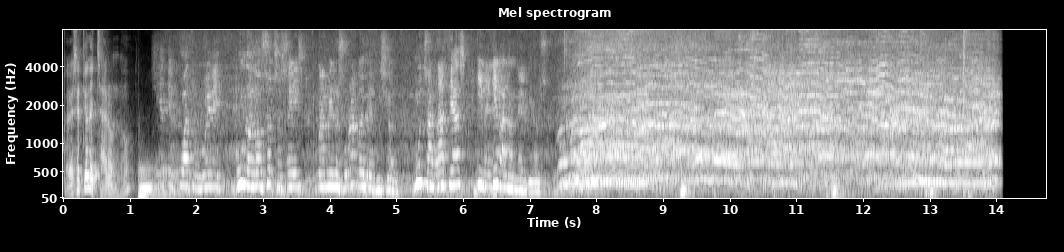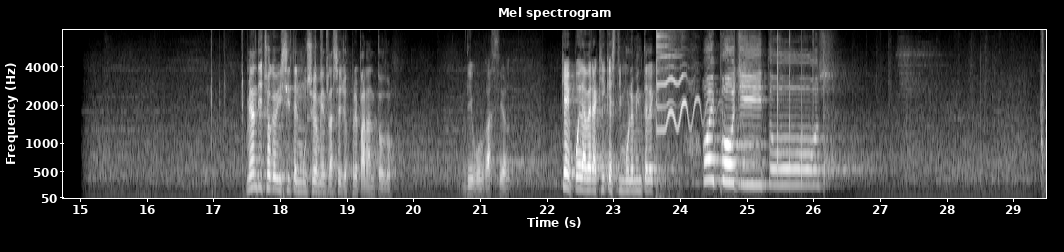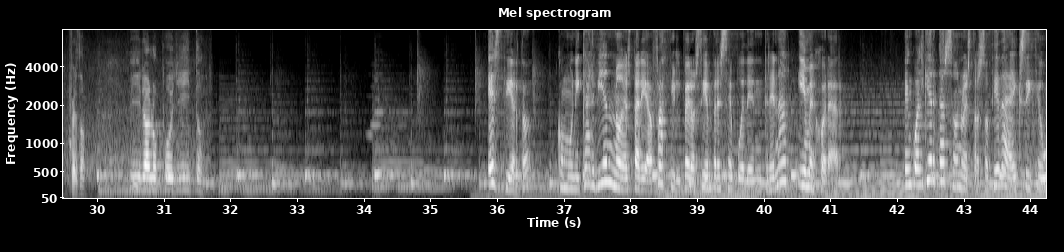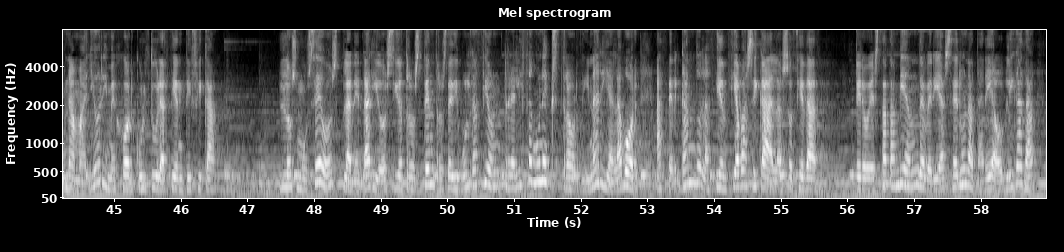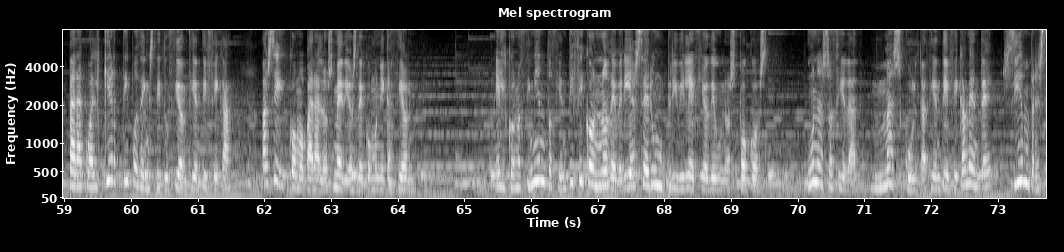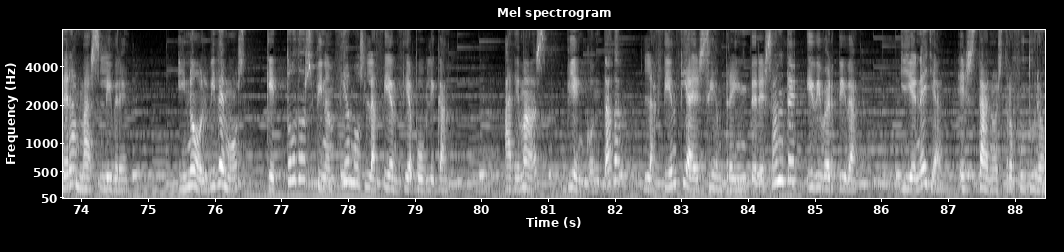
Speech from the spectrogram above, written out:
Pero ese tío le echaron, ¿no? 749-1286 más menos su rango de precisión. Muchas gracias y me llevan los nervios. Me han dicho que visite el museo mientras ellos preparan todo. Divulgación. ¿Qué puede haber aquí que estimule mi intelecto? ¡Ay, pollitos! Perdón. Mira los pollitos. Es cierto, comunicar bien no es tarea fácil, pero siempre se puede entrenar y mejorar. En cualquier caso, nuestra sociedad exige una mayor y mejor cultura científica. Los museos, planetarios y otros centros de divulgación realizan una extraordinaria labor acercando la ciencia básica a la sociedad, pero esta también debería ser una tarea obligada para cualquier tipo de institución científica, así como para los medios de comunicación. El conocimiento científico no debería ser un privilegio de unos pocos. Una sociedad más culta científicamente siempre será más libre. Y no olvidemos que todos financiamos la ciencia pública. Además, bien contada, la ciencia es siempre interesante y divertida. Y en ella está nuestro futuro.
